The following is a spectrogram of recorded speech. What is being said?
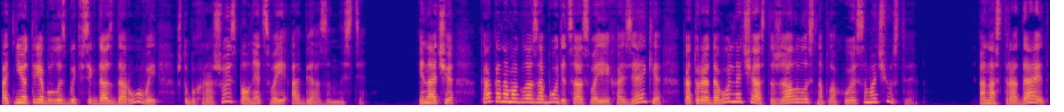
От нее требовалось быть всегда здоровой, чтобы хорошо исполнять свои обязанности. Иначе как она могла заботиться о своей хозяйке, которая довольно часто жаловалась на плохое самочувствие? Она страдает,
